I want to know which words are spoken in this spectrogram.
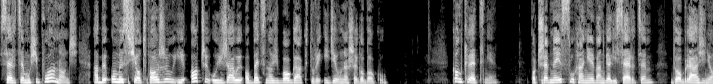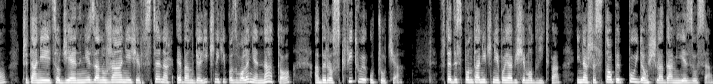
Serce musi płonąć, aby umysł się otworzył i oczy ujrzały obecność Boga, który idzie u naszego boku. Konkretnie, potrzebne jest słuchanie Ewangelii sercem, wyobraźnią, czytanie jej codziennie, zanurzanie się w scenach ewangelicznych i pozwolenie na to, aby rozkwitły uczucia. Wtedy spontanicznie pojawi się modlitwa i nasze stopy pójdą śladami Jezusa.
